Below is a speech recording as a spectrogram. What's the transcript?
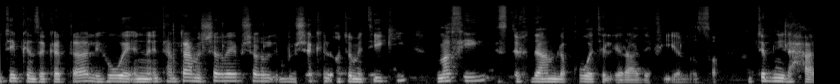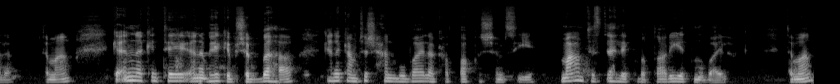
أنت يمكن ذكرتها اللي هو إن أنت عم تعمل شغلة بشغل بشكل أوتوماتيكي ما في استخدام لقوة الإرادة في القصة عم تبني لحالها تمام؟ كأنك أنت أنا بهيك بشبهها كأنك عم تشحن موبايلك على الطاقة الشمسية ما عم تستهلك بطارية موبايلك تمام؟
